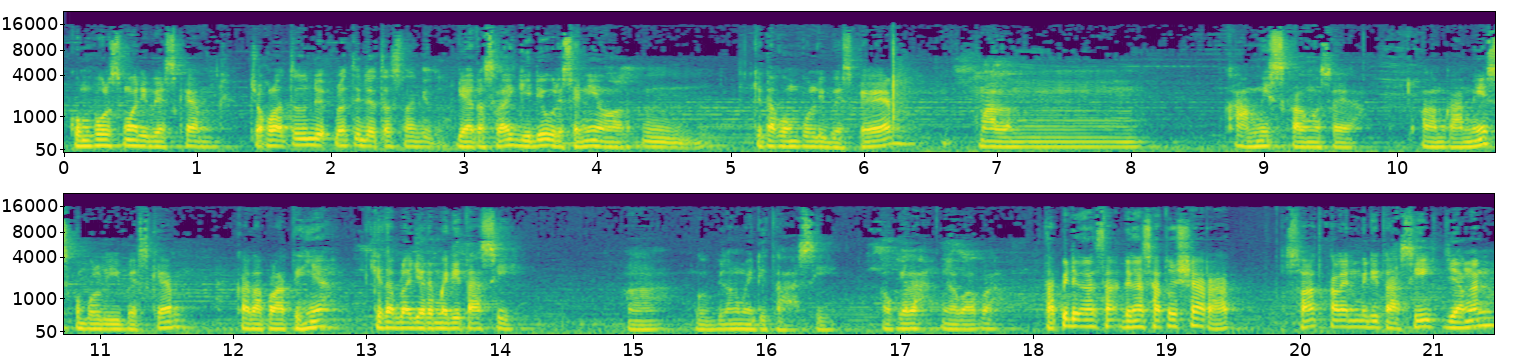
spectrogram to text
Kumpul semua di base camp. Coklat itu di- berarti di atas lagi tuh. Di atas lagi dia udah senior Hmm. kita kumpul di base camp malam Kamis kalau nggak saya malam Kamis kumpul di base camp kata pelatihnya kita belajar meditasi nah gue bilang meditasi oke lah nggak apa-apa tapi dengan dengan satu syarat saat kalian meditasi jangan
